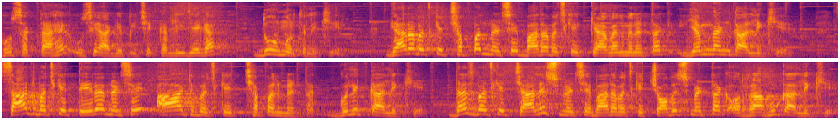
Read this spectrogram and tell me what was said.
हो सकता है, उसे आगे पीछे कर लीजिएगा। दो मुहूर्त लिखिए। ग्यारह बज के छप्पन मिनट से बारह बज के इक्यावन मिनट तक यमगन काल लिखिए। सात बज के तेरह मिनट से आठ बज के छप्पन मिनट तक गुलिक का लिखिए। दस बज के चालीस मिनट से बारह बज के चौबीस मिनट तक और राहु का लिखिए।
